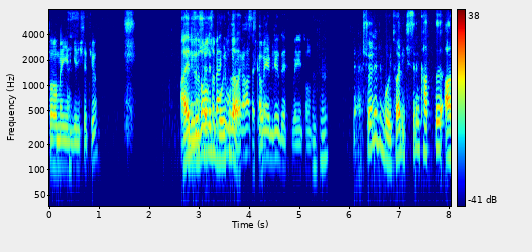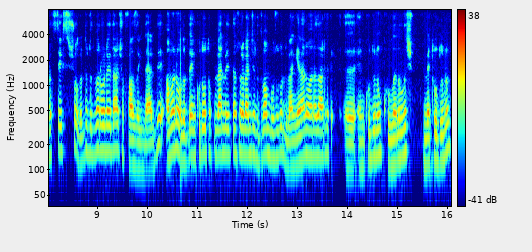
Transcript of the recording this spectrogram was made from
savunmayı yeni genişletiyor. ayrıca Yani şöyle olsa bir boyutu da var. rahat Sakal'ın. çıkamayabilirdi Wellington'un. Yani şöyle bir boyut var. İkisinin kattığı artı eksi şu olurdu. Rıdvan oraya daha çok fazla giderdi. Ama ne olurdu? Enkudu o topu vermedikten sonra bence Rıdvan bozulurdu. Ben genel manada artık e, Enkudu'nun kullanılış metodunun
